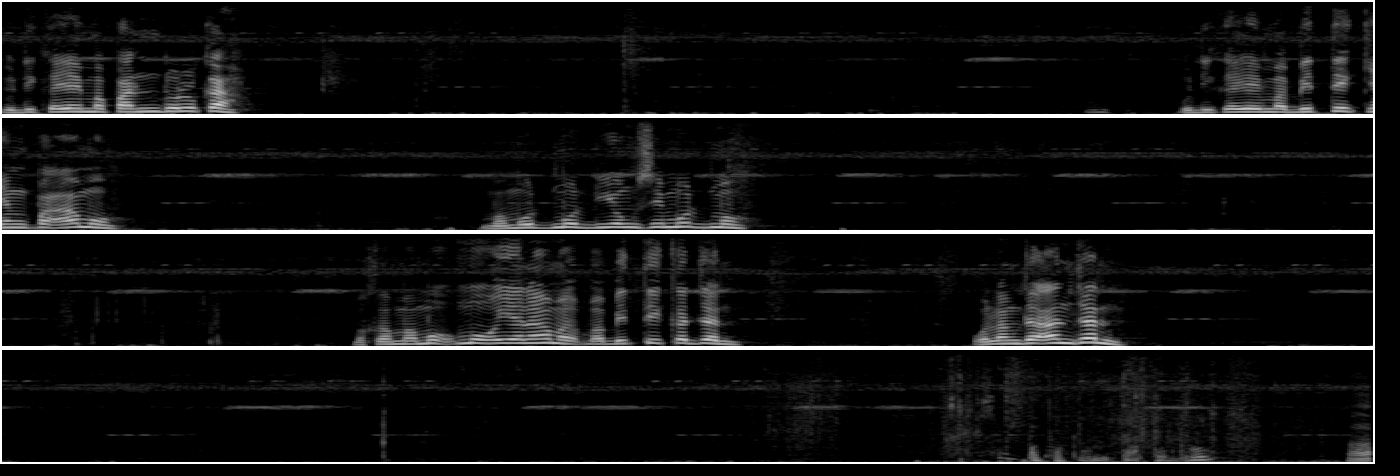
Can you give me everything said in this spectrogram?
Hindi kaya mapandol ka. O di kaya mabitik yung paa mo. Mamudmud yung simod mo. Baka mamumo yan ha, ma- mabitik ka dyan. Walang daan dyan. Saan pa papunta to bro? Ha?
